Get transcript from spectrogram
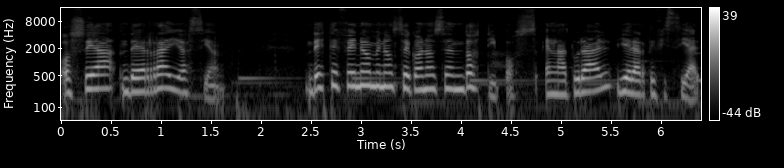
o sea, de radiación. De este fenómeno se conocen dos tipos, el natural y el artificial.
